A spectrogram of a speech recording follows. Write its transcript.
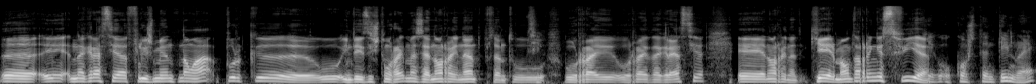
Uh, na Grécia, felizmente, não há, porque ainda existe um rei, mas é não reinante. Portanto, o, o, rei, o rei da Grécia é não reinante, que é irmão da Rainha Sofia. O Constantino, não é?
